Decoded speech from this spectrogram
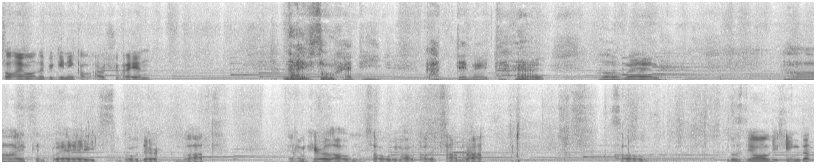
So I'm on the beginning of Aursjøveien and I'm so happy. God damn it. oh man. Oh, I can't wait to go there. But I'm here alone, so without Alexandra. So that's the only thing that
